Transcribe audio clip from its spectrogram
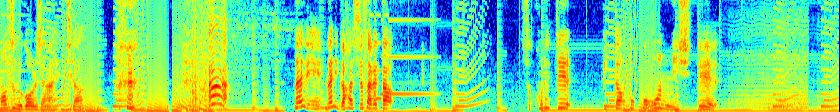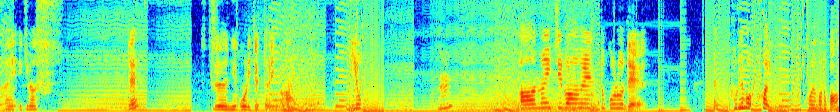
もうすぐゴールじゃない？違う？ああ何？何か発射された。さ、これで、一旦ここオンにして、はい、行きます。で、普通に降りてったらいいんかな？の一番上のところで、これは、はい、こういうことか？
